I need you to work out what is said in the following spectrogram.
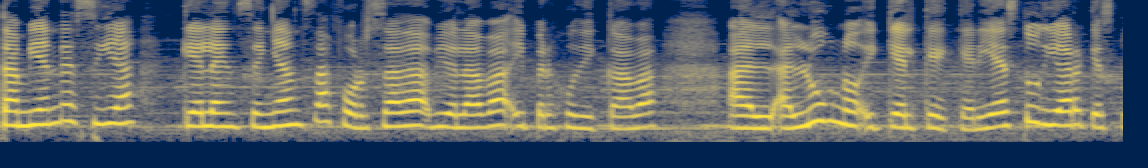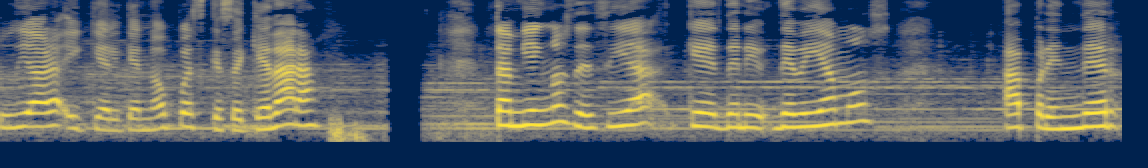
También decía que la enseñanza forzada violaba y perjudicaba al alumno y que el que quería estudiar que estudiara y que el que no pues que se quedara. También nos decía que debíamos aprender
